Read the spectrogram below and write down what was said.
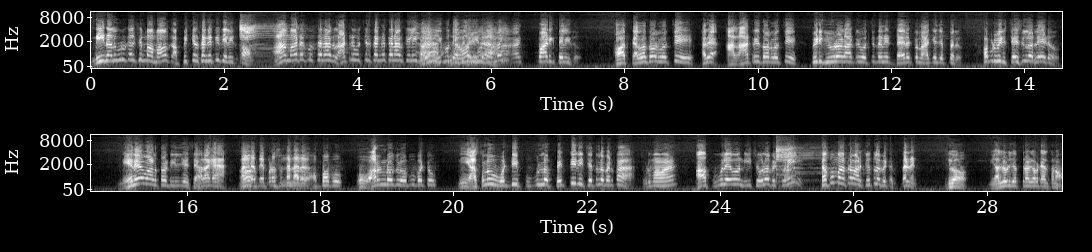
మీ నలుగురు కలిసి మా మామకు అప్పించిన సంగతి తెలియదు ఆ. మాటకు వస్తే నాకు లాటరీ వచ్చిన సంగతి నాకు తెలియదు? వాడికి తెలీదు. ఆ తెల్ల దొరలు వచ్చి అదే ఆ లాటరీ దొరలు వచ్చి వీడికి యూరో లాటరీ వచ్చిందని డైరెక్ట్ నాకే చెప్పారు. అప్పుడు వీడి స్టేషన్లో లేడు. నేనే వాళ్ళతో డీల్ చేశాను. అలాగా? మరి డబ్బు ఎప్పుడు వస్తుందన్నారు? అబ్బాబు ఓ వారం రోజులు ఒప్పు పట్టు. నీ అసలు వడ్డీ పువ్వుల్లో పెట్టి నీ చేతిలో పెడతా. చూడు మావా ఆ పువ్వులేమో నీ చెవిలో పెట్టుకుని డబ్బు మాత్రం వాళ్ళ చేతిలో పెట్టు. వెళ్ళండి. ఇదిగో మీ అల్లుడు చెప్తున్నాడు కాబట్టి వెళ్తున్నాం.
